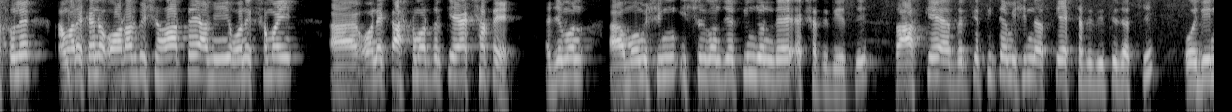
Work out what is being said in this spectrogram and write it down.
আসলে আমার এখানে অর্ডার বেশি হওয়াতে আমি অনেক সময় অনেক কাস্টমারদেরকে একসাথে যেমন মমিসিং ঈশ্বরগঞ্জে তিনজনকে একসাথে দিয়েছি। তো আজকে এদেরকে তিনটা মেশিন আজকে একসাথে দিতে যাচ্ছি। ওই দিন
